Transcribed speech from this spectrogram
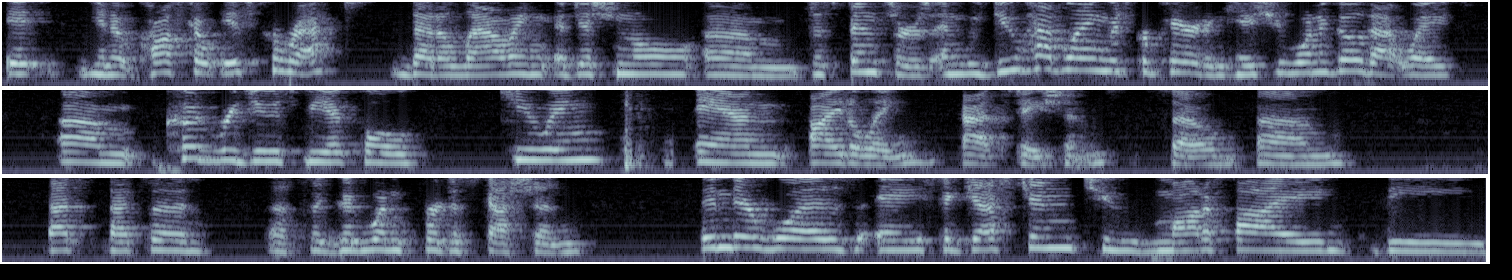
it, you know, Costco is correct that allowing additional um, dispensers, and we do have language prepared in case you want to go that way, um, could reduce vehicle queuing and idling at stations. So um, that's that's a that's a good one for discussion. Then there was a suggestion to modify the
